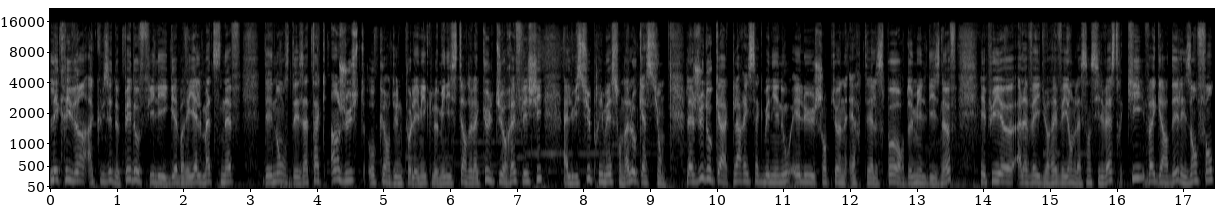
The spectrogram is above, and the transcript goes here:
L'écrivain accusé de pédophilie, Gabriel Matzneff, dénonce des attaques injustes. Au cœur d'une polémique, le ministère de la Culture réfléchit à lui supprimer son allocation. La judoka Clarissa Agbenienou, élue championne RTL Sport 2019. Et puis, euh, à la veille du réveillon de la Saint-Sylvestre, qui va garder les enfants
